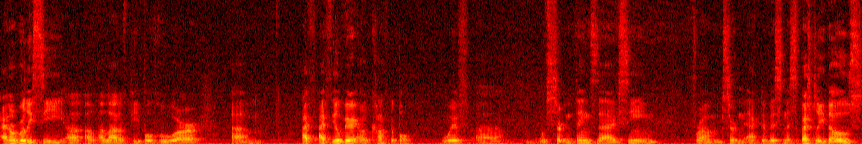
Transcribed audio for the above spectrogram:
I don't really see a, a, a, lot of people who are. Um, I, I feel very uncomfortable with uh, with certain things that I've seen from certain activists, and especially those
